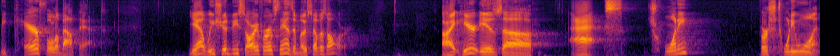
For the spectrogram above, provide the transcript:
Be careful about that. Yeah, we should be sorry for our sins, and most of us are. All right, here is uh, Acts 20, verse 21.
